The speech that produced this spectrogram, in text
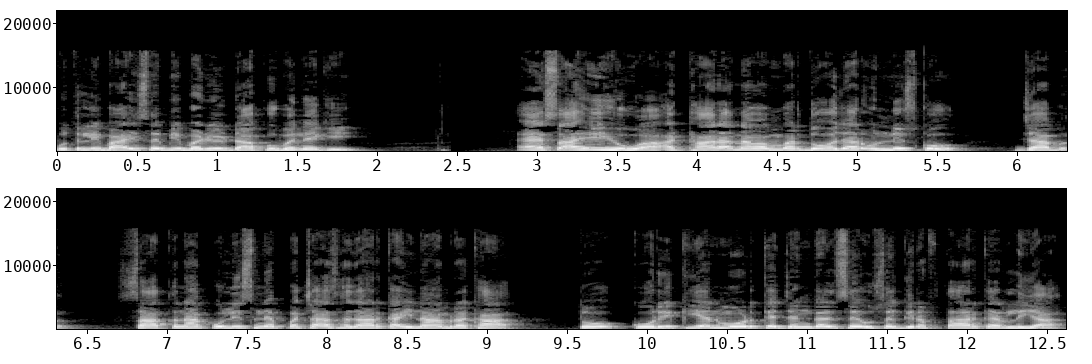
पुतली बाई से भी बड़ी डाकू बनेगी। ऐसा ही हुआ 18 नवंबर 2019 को, जब सातना पुलिस ने पचास हज़ार का इनाम रखा तो कोरिकियन मोड़ के जंगल से उसे गिरफ़्तार कर लिया।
